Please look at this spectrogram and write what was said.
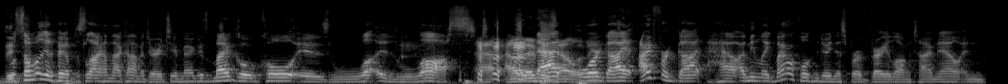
The, Well, someone's gonna pick up the slack on that commentary too, man, because Michael Cole is lo- is lost. Out- out of that element. poor guy. I forgot how. I mean, like Michael Cole's been doing this for a very long time now, and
